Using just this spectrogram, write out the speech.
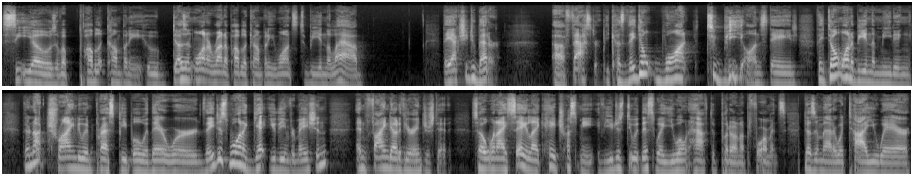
CEOs of a public company who doesn't want to run a public company, wants to be in the lab, they actually do better. Uh, faster because they don't want to be on stage. They don't want to be in the meeting. They're not trying to impress people with their words. They just want to get you the information and find out if you're interested. So when I say like, hey, trust me, if you just do it this way, you won't have to put on a performance. Doesn't matter what tie you wear,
